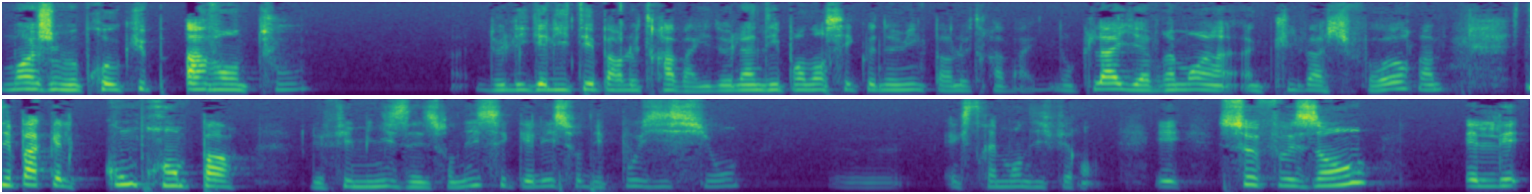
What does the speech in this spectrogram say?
moi je me préoccupe avant tout de l'égalité par le travail, de l'indépendance économique par le travail. Donc là, il y a vraiment un, clivage fort. Ce n'est pas qu'elle ne comprend pas le féminisme des années 70, c'est qu'elle est sur des positions euh, extrêmement différentes. Et ce faisant, elle les,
